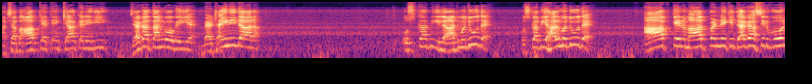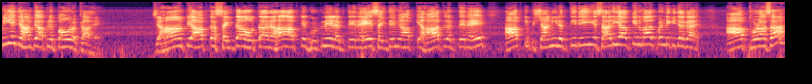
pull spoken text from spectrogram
اچھا اب آپ کہتے ہیں، کیا کریں جی؟ جگہ تنگ ہو گئی ہے، بیٹھا ہی نہیں جا رہا۔ اس کا بھی علاج موجود ہے، اس کا بھی حل موجود ہے۔ آپ کے نماز پڑھنے کی جگہ صرف وہ نہیں ہے جہاں پہ آپ نے پاؤں رکھا ہے۔ جہاں پہ آپ کا سجدہ ہوتا رہا، آپ کے گھٹنے لگتے رہے، سجدے میں آپ کے ہاتھ لگتے رہے، آپ کی پشانی لگتی رہی، یہ ساری آپ کی نماز پڑھنے کی جگہ ہے۔ آپ تھوڑا سا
